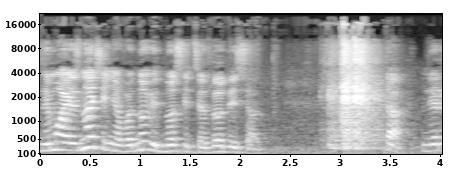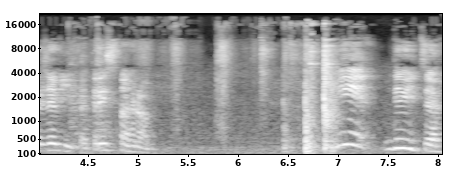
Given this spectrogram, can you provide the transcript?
не має значення, воно відноситься до 10. Так, нержавійка 300 грам. І дивіться,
